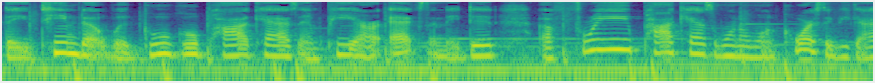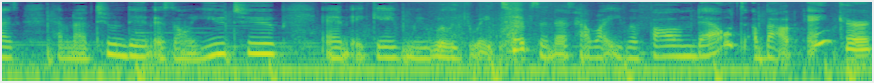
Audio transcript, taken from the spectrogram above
they teamed up with Google Podcasts and PRX and they did a free podcast one-on-one course. If you guys have not tuned in, it's on YouTube and it gave me really great tips and that's how I even found out about Anchor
